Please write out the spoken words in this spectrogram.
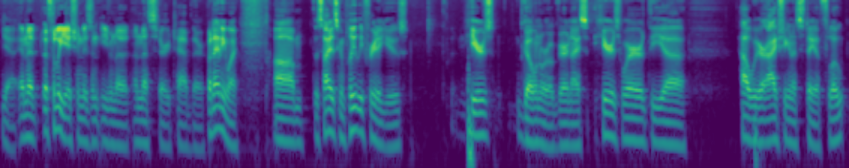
Yeah, and a, affiliation isn't even a, a necessary tab there. But anyway, um, the site is completely free to use. Here's Going Rogue, very nice. Here's where the uh, how we are actually going to stay afloat.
